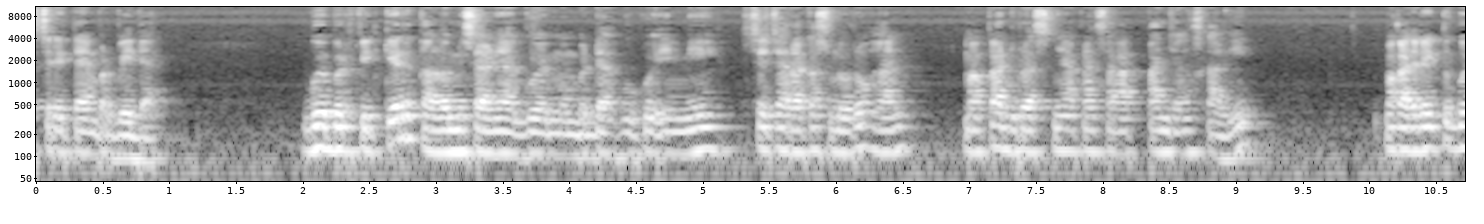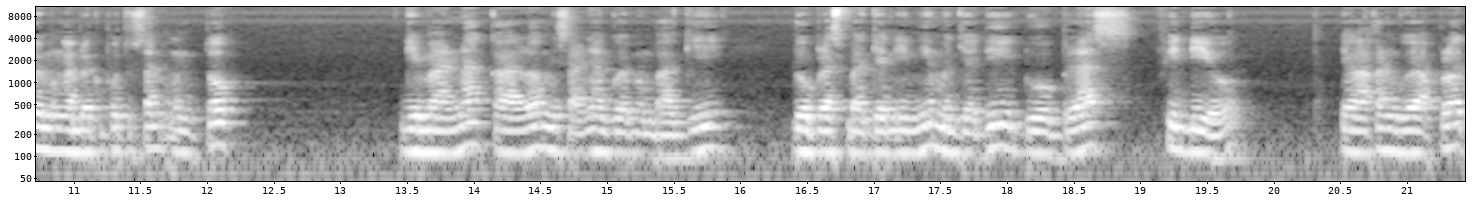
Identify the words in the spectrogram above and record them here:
cerita yang berbeda. Gue berpikir kalau misalnya gue membedah buku ini secara keseluruhan, maka durasinya akan sangat panjang sekali maka dari itu gue mengambil keputusan untuk gimana kalau misalnya gue membagi 12 bagian ini menjadi 12 video yang akan gue upload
